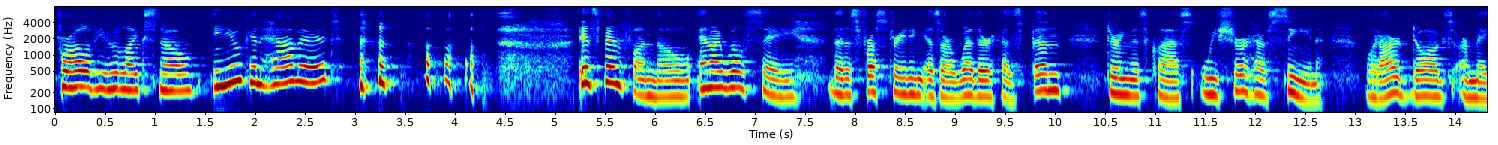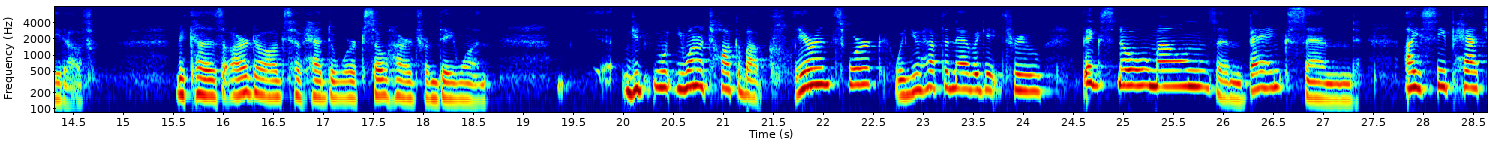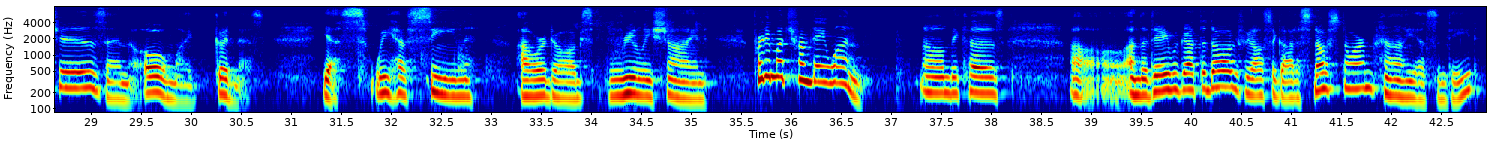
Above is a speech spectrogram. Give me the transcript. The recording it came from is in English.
for all of you who like snow, you can have it. it's been fun though, and I will say that as frustrating as our weather has been during this class, we sure have seen what our dogs are made of because our dogs have had to work so hard from day one. You, you want to talk about clearance work when you have to navigate through big snow mounds and banks and icy patches, and oh my goodness. Yes, we have seen our dogs really shine pretty much from day one um, because uh, on the day we got the dogs, we also got a snowstorm. Uh, yes, indeed.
